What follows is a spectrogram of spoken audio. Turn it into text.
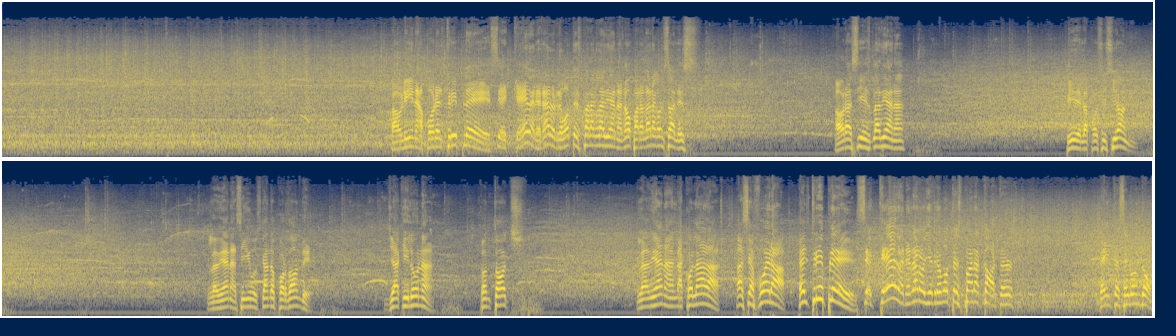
Paulina por el triple. Se queda en el área. El rebote es para Gladiana. No, para Lara González. Ahora sí es Gladiana. Pide la posición. Gladiana sigue buscando por dónde. Jackie Luna con touch. Gladiana en la colada. Hacia afuera. El triple. Se queda en el aro y el rebote es para Carter. 20 segundos.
